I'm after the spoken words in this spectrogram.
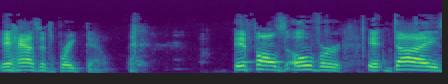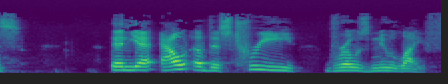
It has its breakdown. it falls over, it dies, and yet out of this tree grows new life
